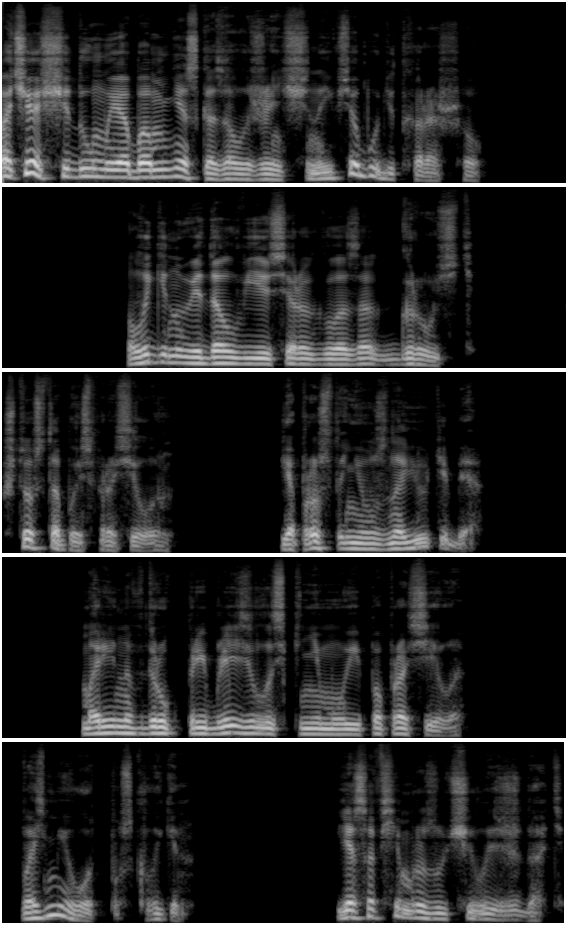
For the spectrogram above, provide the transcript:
Почаще думай обо мне, сказала женщина, и все будет хорошо. Лыгин увидал в ее серых глазах грусть. Что с тобой? спросил он. Я просто не узнаю тебя. Марина вдруг приблизилась к нему и попросила: "Возьми отпуск, Лыгин. Я совсем разучилась ждать.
